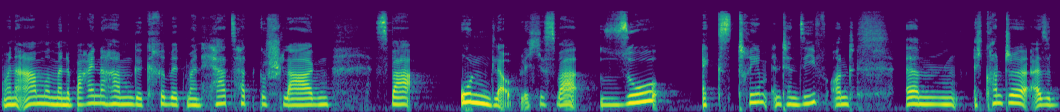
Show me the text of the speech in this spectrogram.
Meine Arme und meine Beine haben gekribbelt, mein Herz hat geschlagen. Es war unglaublich. Es war so extrem intensiv und ähm, ich konnte, also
